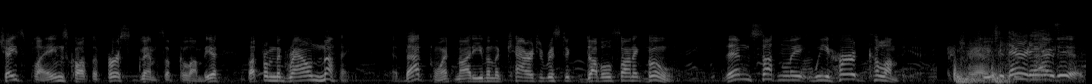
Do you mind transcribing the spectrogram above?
Chase planes caught the first glimpse of Columbia, but from the ground, nothing. At that point, not even the characteristic double sonic boom. Then suddenly, we heard Columbia. There it is. There it is.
